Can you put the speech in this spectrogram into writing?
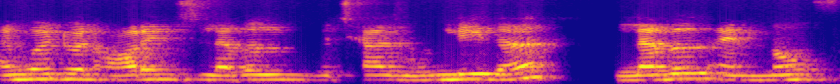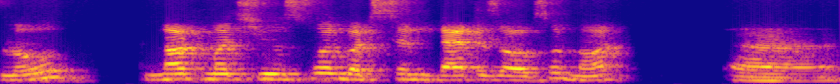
I'm going to an orange level, which has only the level and no flow. Not much useful, but still that is also not uh,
